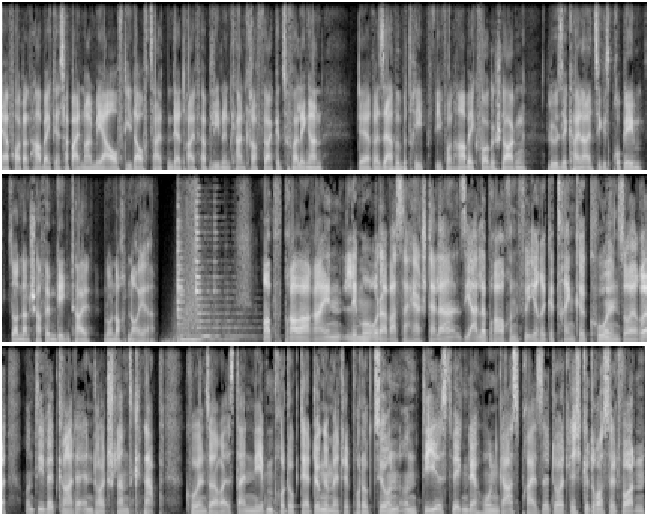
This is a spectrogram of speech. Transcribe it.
Er fordert Habeck deshalb einmal mehr auf, die Laufzeiten der drei verbliebenen Kernkraftwerke zu verlängern. Der Reservebetrieb, wie von Habeck vorgeschlagen, löse kein einziges Problem, sondern schaffe im Gegenteil nur noch neue. Ob Brauereien, Limo oder Wasserhersteller, sie alle brauchen für ihre Getränke Kohlensäure und die wird gerade in Deutschland knapp. Kohlensäure ist ein Nebenprodukt der Düngemittelproduktion und die ist wegen der hohen Gaspreise deutlich gedrosselt worden.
